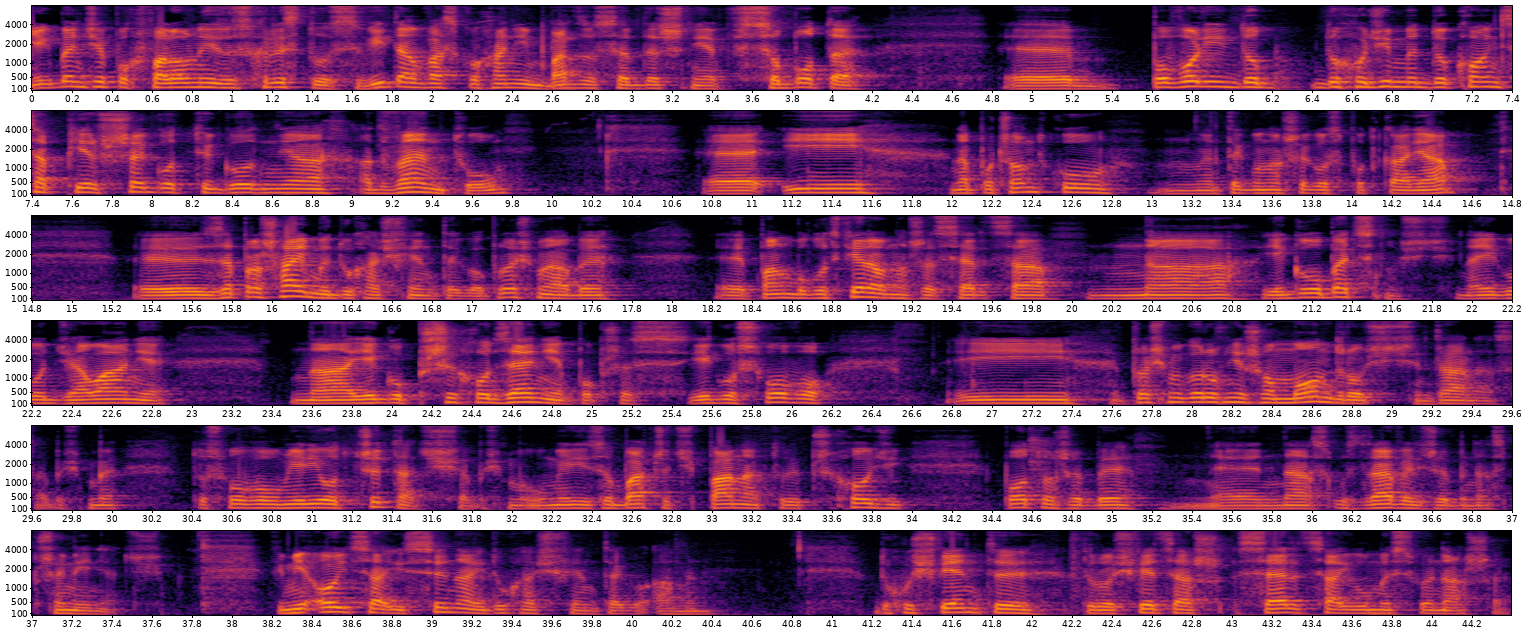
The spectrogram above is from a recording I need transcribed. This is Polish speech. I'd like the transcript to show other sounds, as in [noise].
Niech będzie pochwalony Jezus Chrystus. Witam Was, kochani, bardzo serdecznie w sobotę. E, Powoli do, dochodzimy do końca pierwszego tygodnia Adwentu E, i na początku mm, tego naszego spotkania e, zapraszajmy Ducha Świętego. Prośmy, aby Pan Bóg otwierał nasze serca na Jego obecność, na Jego działanie, na Jego przychodzenie poprzez Jego Słowo. I prośmy Go również o mądrość dla nas, abyśmy to Słowo umieli odczytać, abyśmy umieli zobaczyć Pana, który przychodzi po to, żeby e, nas uzdrawiać, żeby nas przemieniać. W imię Ojca i Syna i Ducha Świętego. Amen. Duchu Święty, który oświecasz serca i umysły nasze,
